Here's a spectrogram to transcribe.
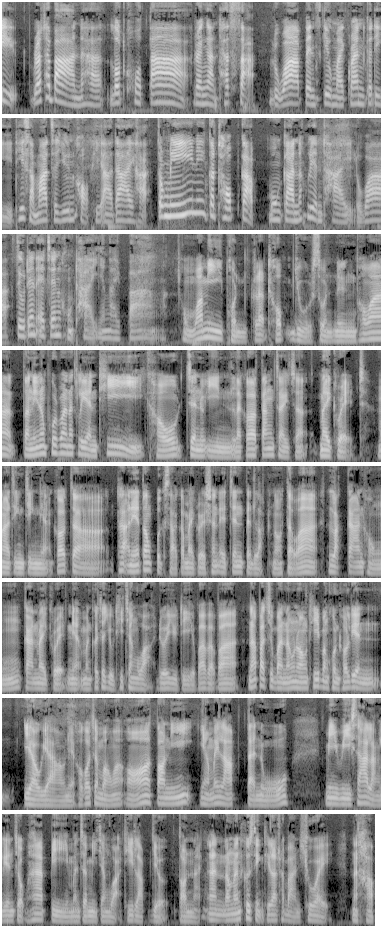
รัฐบาลนะคะลดโควตาแรงงานทักษะหรือว่าเป็น skilled migrant ก็ดีที่สามารถจะยื่นขอ PR ได้ค่ะ ตรงนี้นี่กระทบกับวงการนักเรียนไทย หรือว่า student agent ของไทยยังไงบ้าง ผมว่ามีผลกระทบอยู่ส่วนหนึ่ง เพราะว่าตอนนี้ต้องพูดว่านักเรียนที่เขา genuine แล้วก็ตั้งใจจะ migrate มาจริง ๆ เนี่ย ก็จะถ้าอันนี้ต้องปรึกษากับ migration agent เป็นหลักเนาะแต่ว่าหลักการของการ migrate เนี่ยมันก็จะอยู่ที่จังหวะด้วยอยู่ดีว่าแบบว่าณปัจจุบันน้องๆที่บางคนเขาเรียนยาวๆเนี่ยเขาก็จะมองว่าอ๋อตอนนี้ยังไม่รับแต่หนู มีวีซ่าหลังเรียนจบ 5 ปี มันจะมีจังหวะที่รับเยอะตอนไหนอันดังนั้นคือสิ่งที่รัฐบาลช่วยนะครับ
